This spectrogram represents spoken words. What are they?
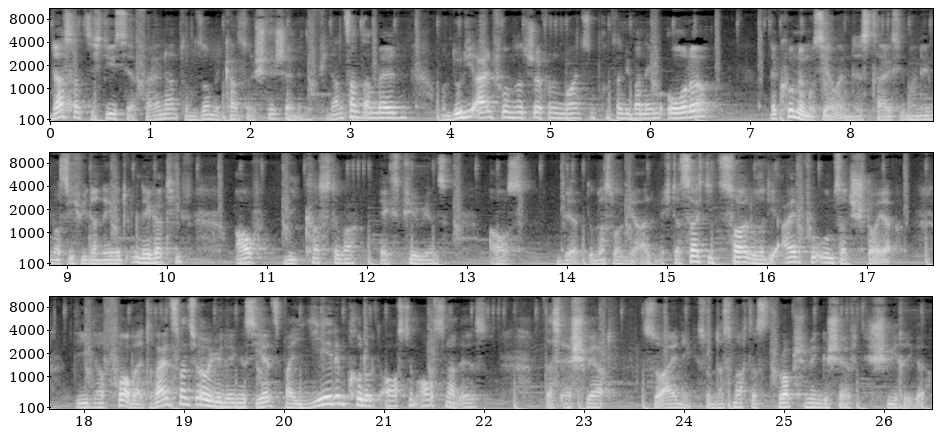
Das hat sich dieses Jahr verändert und somit kannst du eine Schnittstelle mit dem Finanzamt anmelden und du die Einfuhrumsatzsteuer von den 19% übernehmen oder der Kunde muss sie am Ende des Tages übernehmen, was sich wieder negativ auf die Customer Experience auswirkt. Und das wollen wir alle nicht. Das heißt, die Zoll- oder die Einfuhrumsatzsteuer, die davor bei 23 Euro gelegen ist, jetzt bei jedem Produkt aus dem Ausland ist, das erschwert so einiges. Und das macht das Dropshipping-Geschäft schwieriger.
